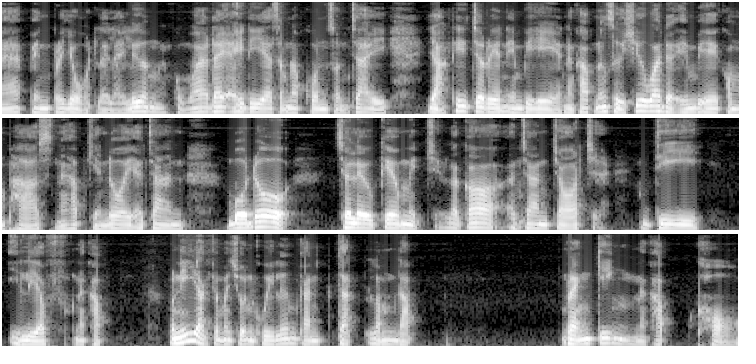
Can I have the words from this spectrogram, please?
นะ เป็นประโยชน์หลาย ๆ เรื่อง ผมว่าได้ไอเดียสำหรับคนสนใจ อยากที่จะเรียน MBA นะครับ หนังสือชื่อว่า The MBA Compass นะครับ เขียนโดยอาจารย์โบโดเชเลลเกลมิชแล้วก็อาจารย์จอร์จดีอิเลียฟนะครับ วันนี้อยากจะมาชวนคุยเรื่องการจัดลำดับ ranking นะครับ ของ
